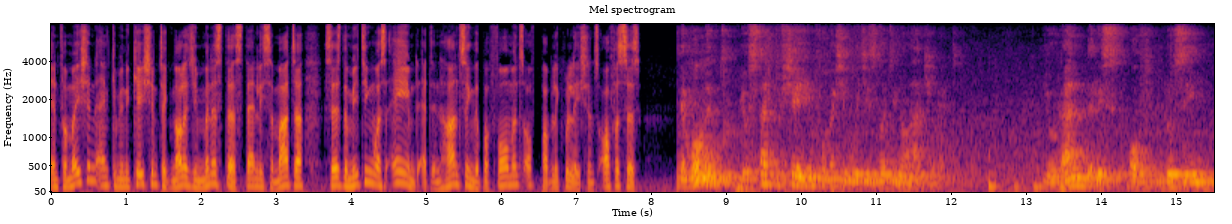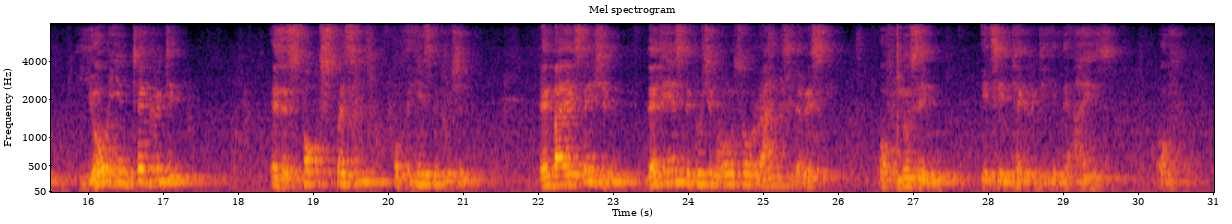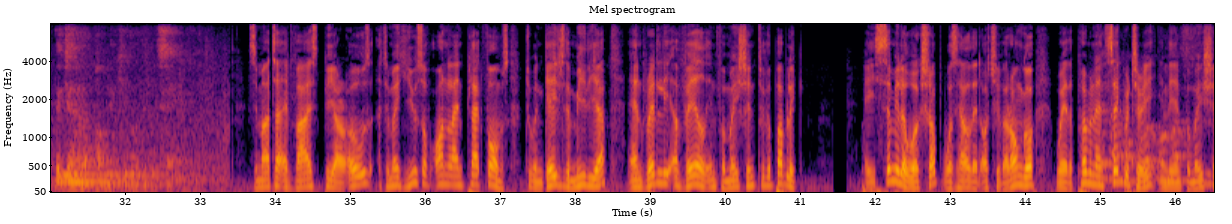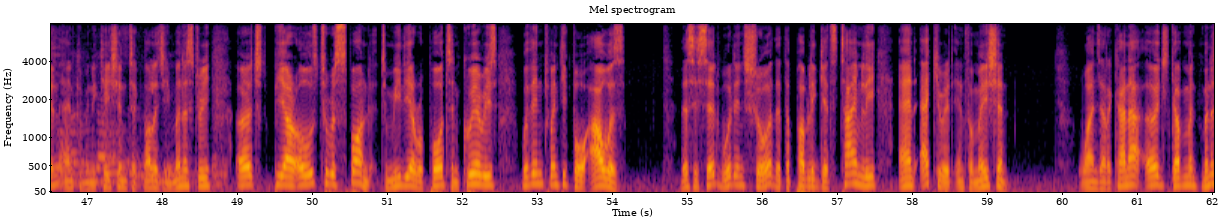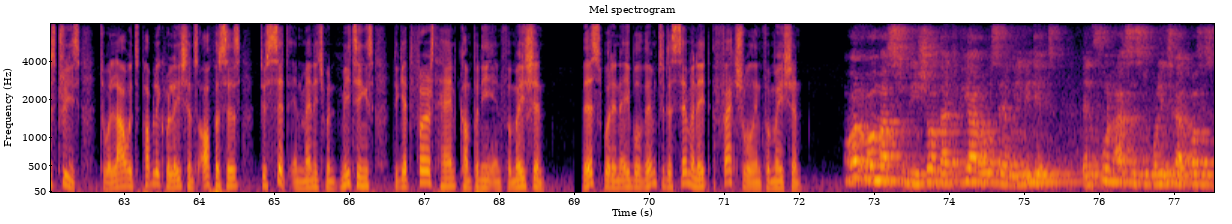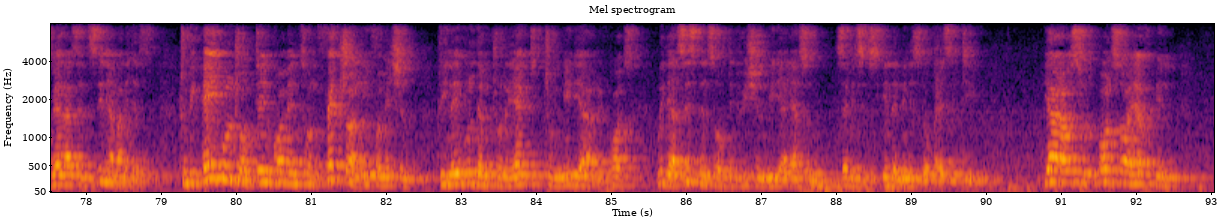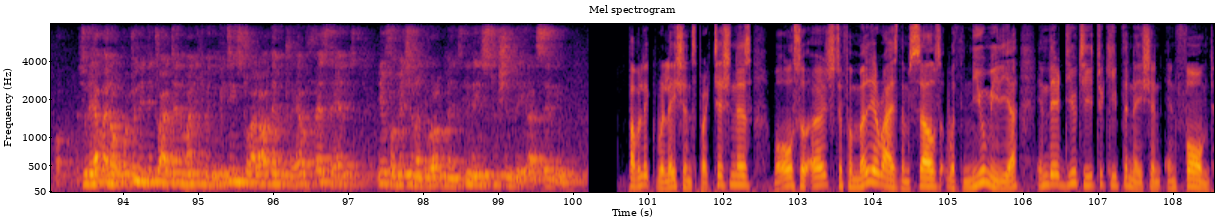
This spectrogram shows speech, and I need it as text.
Information and Communication Technology Minister Stanley Simataa says the meeting was aimed at enhancing the performance of public relations officers. The moment you start to share information which is not you know, accurate, you run the risk of losing your integrity as a spokesperson of the institution, and by extension, that institution also runs the risk of losing its integrity in the eyes of the general public, you know, that we say. Simataa advised PROs to make use of online platforms to engage the media and readily avail information to the public. A similar workshop was held at Otjiwarongo, where the Permanent Secretary in the Information and Communication Technology Ministry urged PROs to respond to media reports and queries within 24 hours. This, he said, would ensure that the public gets timely and accurate information. Ua-Ndjarakana urged government ministries to allow its public relations officers to sit in management meetings to get first hand company information. This would enable them to disseminate factual information. All OMAs should ensure that PROs have immediate and full access to political office bearers and senior managers to be able to obtain comments on factual information to enable them to react to media reports with the assistance of the Division Media Liaison Services in the Ministry of ICT. PROs should also have been should have an opportunity to attend management meetings to allow them to have first-hand information on developments in the institution they are serving. Public relations practitioners were also urged to familiarize themselves with new media in their duty to keep the nation informed.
